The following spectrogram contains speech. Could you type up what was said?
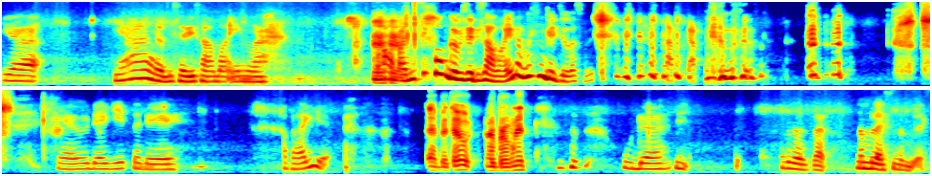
ya, ya nggak bisa disamain lah. Oh, Mhm. apaan sih kok nggak bisa disamain namanya nggak jelas banget cut cut ya udah gitu deh apalagi ya eh betul udah berapa menit? Udah i- bentar bentar. 16 16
